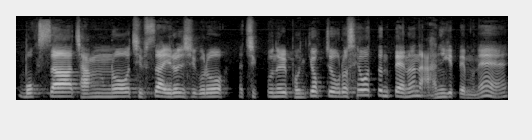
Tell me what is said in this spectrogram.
목사, 장로, 집사 이런 식으로 직분을 본격적으로 세웠던 때는 아니기 때문에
